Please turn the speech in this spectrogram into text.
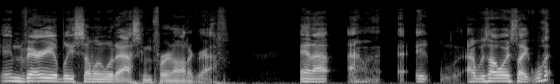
invariably someone would ask him for an autograph, and I I, it, I was always like, what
